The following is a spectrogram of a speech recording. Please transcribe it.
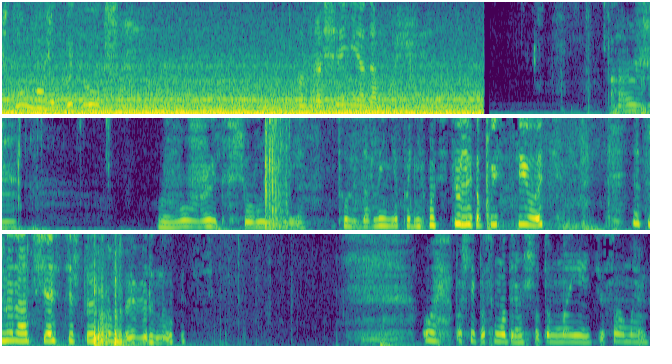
Что может быть лучше? Возвращение домой. Аж жужжит все внутри. То ли давление поднялось, то ли опустилось. Это на рад счастья, что я домой вернулась. Ой, пошли посмотрим, что там мои эти самые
